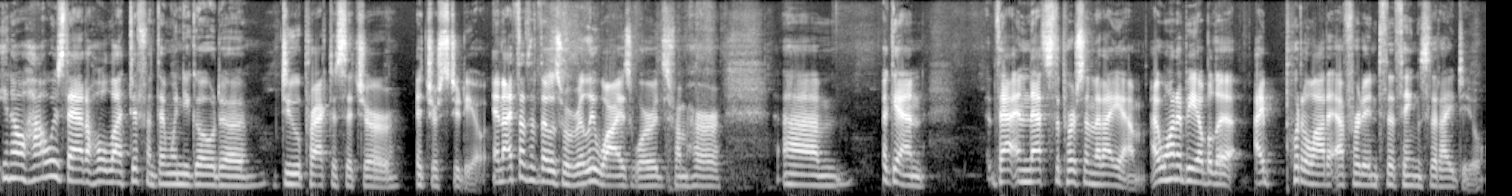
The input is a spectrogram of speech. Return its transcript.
you know how is that a whole lot different than when you go to do practice at your at your studio? And i thought that those were really wise words from her. Um, again that and that's the person that i am. I want to be able to i put a lot of effort into the things that i do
